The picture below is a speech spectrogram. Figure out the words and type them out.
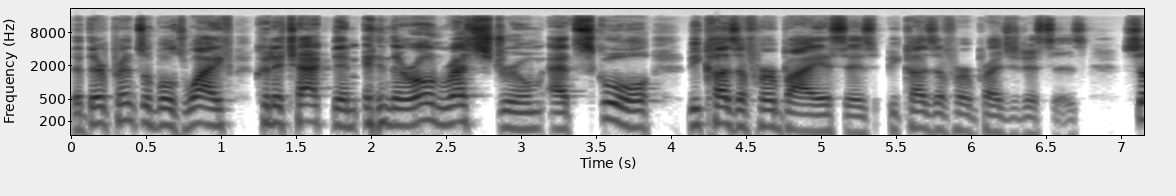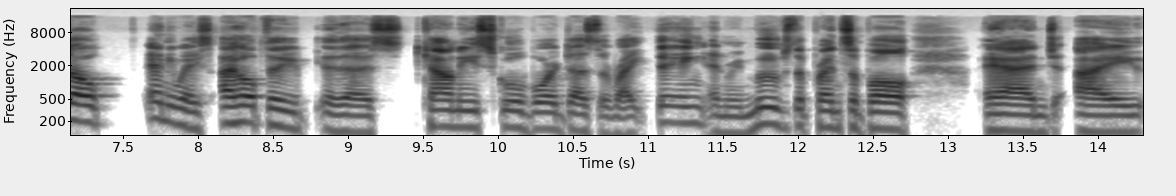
that their principal's wife could attack them in their own restroom at school because of her biases, because of her prejudices. So, anyways, I hope the, the county school board does the right thing and removes the principal. And I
